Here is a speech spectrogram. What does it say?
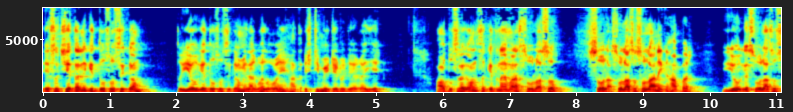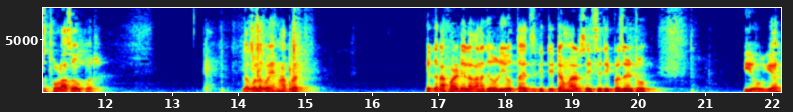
एक सौ छिहत्तर यानी कि 200 से कम तो ये हो गया 200 से कम लगभग लगभग यहाँ तक एस्टिमेटेड हो जाएगा ये। और दूसरा कौन सा कितना है हमारा? 1600 16 1616 आने कहाँ पर? ये हो गया 1600 से थोड़ा सा ऊपर। लगभग लगभग यहाँ पर। एक रफ आइडिया लगाना ज़रूरी होता है, जिसकी डेटा हमारा सही से रिप्रेजेंट हो। ये हो गया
